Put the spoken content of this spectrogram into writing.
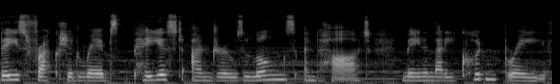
These fractured ribs pierced Andrew's lungs and heart, meaning that he couldn't breathe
